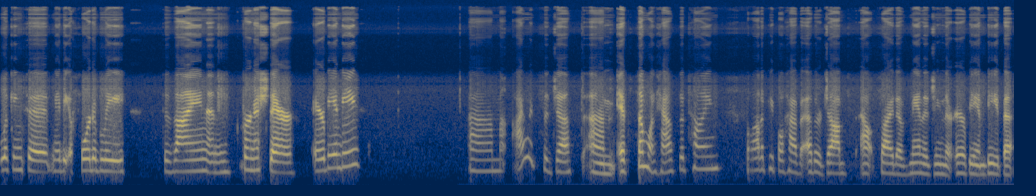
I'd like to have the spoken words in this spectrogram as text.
looking to maybe affordably design and furnish their Airbnbs? Um, I would suggest um, if someone has the time a lot of people have other jobs outside of managing their Airbnb, but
